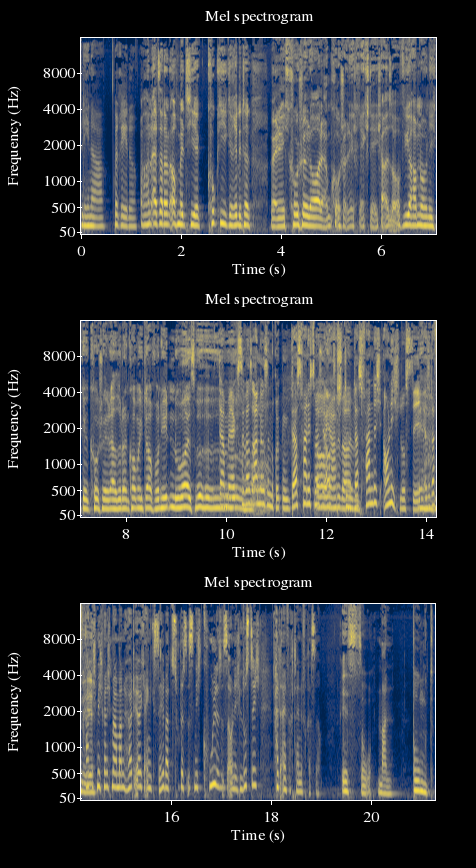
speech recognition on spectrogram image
Lena-Gerede. Oh, und als er dann auch mit hier Cookie geredet hat, wenn ich kuschel, oh, dann kuschel ich richtig. Also wir haben noch nicht gekuschelt, also dann komme ich da von hinten, du weißt. Da merkst du was anderes im Rücken. Das fand ich zum Beispiel Oh, auch ja, drüber. stimmt. Das fand ich auch nicht lustig. Ja, also da frage nee. ich mich manchmal, man hört ihr euch eigentlich selber zu, das ist nicht cool, das ist auch nicht lustig. Halt einfach deine Fresse. Ist so. Mann. Punkt.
